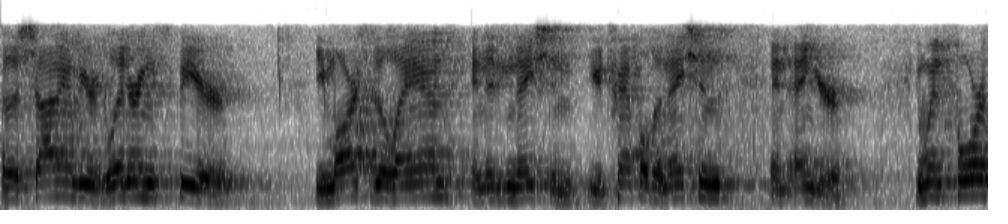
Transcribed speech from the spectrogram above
At the shining of your glittering spear. You marched the land in indignation. You trampled the nations in anger. You went forth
